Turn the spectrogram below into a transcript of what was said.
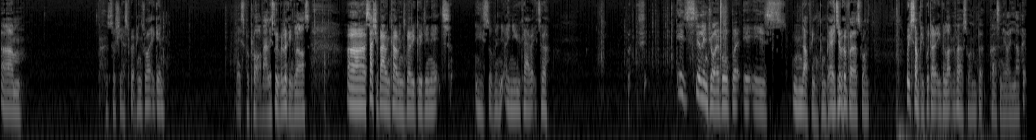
Um, so she has to put things right again. It's the plot of Alice through the looking glass. Uh, Sacha Baron Cohen's very good in it. He's sort of a new character but it's still enjoyable, but it is nothing compared to the first one. Which some people don't even like the first one, but personally I love it.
